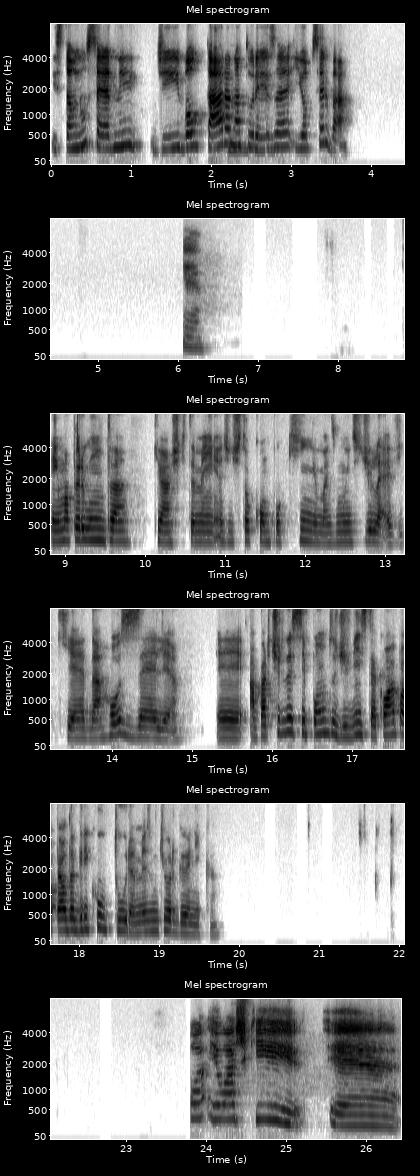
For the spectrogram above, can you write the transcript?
estão no cerne de voltar à uhum. natureza e observar. É. Tem uma pergunta que eu acho que também a gente tocou um pouquinho, mas muito de leve, que é da Rosélia. É, a partir desse ponto de vista, qual é o papel da agricultura, mesmo que orgânica? Eu acho que é,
